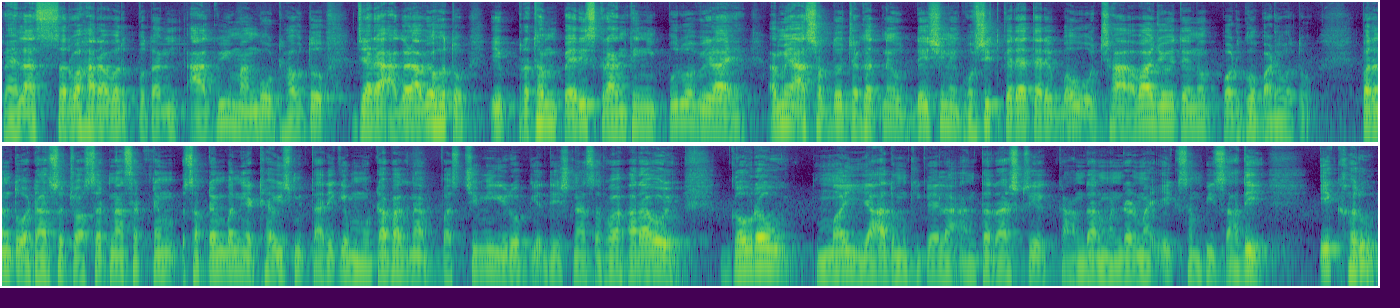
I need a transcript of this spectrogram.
પહેલાં સર્વહારા વર્ગ પોતાની આગવી માંગો ઉઠાવતો જ્યારે આગળ આવ્યો હતો, એ પ્રથમ પેરિસ ક્રાંતિની પૂર્વ વેળાએ અમે આ શબ્દો જગતને ઉદ્દેશીને ઘોષિત કર્યા ત્યારે બહુ ઓછા અવાજોએ તેનો પડઘો પાડ્યો હતો. પરંતુ અઢારસો ચોસઠના સપ્ટેમ્બ સપ્ટેમ્બરની અઠ્યાવીસમી તારીખે મોટાભાગના પશ્ચિમી યુરોપીય દેશના સર્વહારાઓએ ગૌરવમય યાદ મૂકી ગયેલા આંતરરાષ્ટ્રીય કામદાર મંડળમાં એક સંપી સાધી એ ખરું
